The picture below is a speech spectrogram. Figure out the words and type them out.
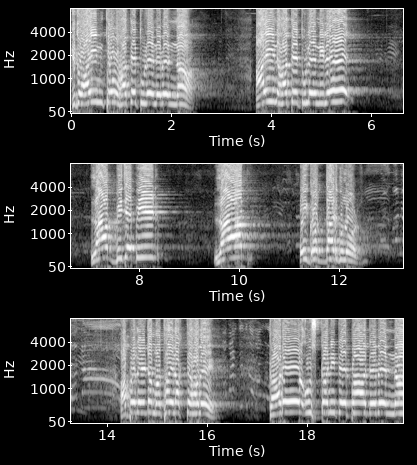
কিন্তু আইন কেউ হাতে তুলে নেবেন না। আইন হাতে তুলে নিলে লাভ বিজেপির, লাভ এই গদ্দারগুলোর। আপনাদের এটা মাথায় রাখতে হবে। কারোর উস্কানিতে পা দেবেন না।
